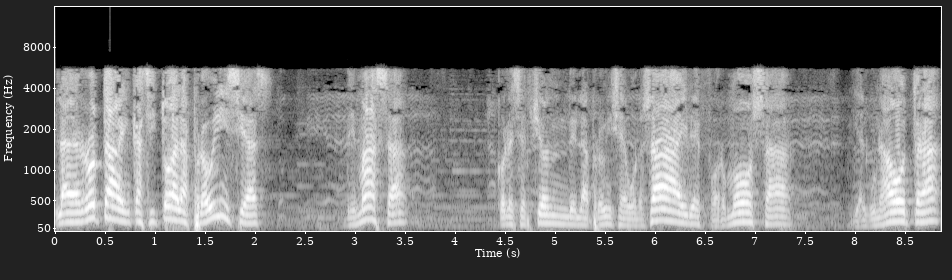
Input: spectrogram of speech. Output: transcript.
La derrota en casi todas las provincias de Massa, con excepción de la provincia de Buenos Aires, Formosa y alguna otra,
